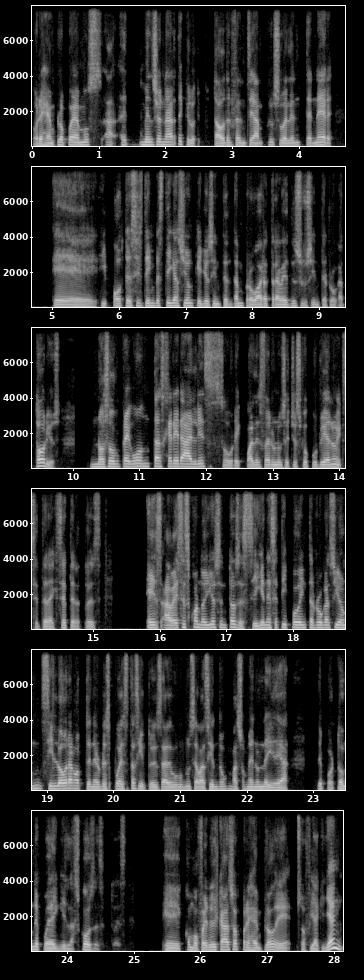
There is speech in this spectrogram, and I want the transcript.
Por ejemplo, podemos ah, eh, mencionar de que los diputados del Frente Amplio suelen tener eh, hipótesis de investigación que ellos intentan probar a través de sus interrogatorios. No son preguntas generales sobre cuáles fueron los hechos que ocurrieron, etcétera, etcétera. Entonces, es a veces cuando ellos entonces siguen ese tipo de interrogación, sí logran obtener respuestas y entonces uno se va haciendo más o menos la idea de por dónde pueden ir las cosas. Entonces, eh, como fue en el caso, por ejemplo, de Sofía Guillén,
